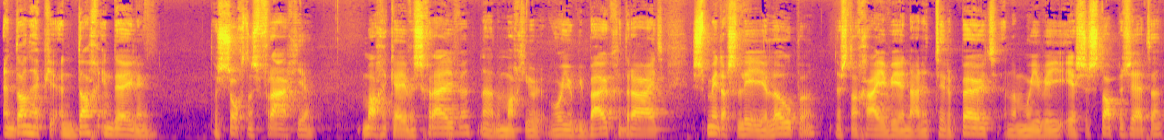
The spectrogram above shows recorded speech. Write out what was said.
En dan heb je een dagindeling. Dus ochtends vraag je, mag ik even schrijven? Nou, dan mag je, word je op je buik gedraaid. Smiddags leer je lopen. Dus dan ga je weer naar de therapeut. En dan moet je weer je eerste stappen zetten.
